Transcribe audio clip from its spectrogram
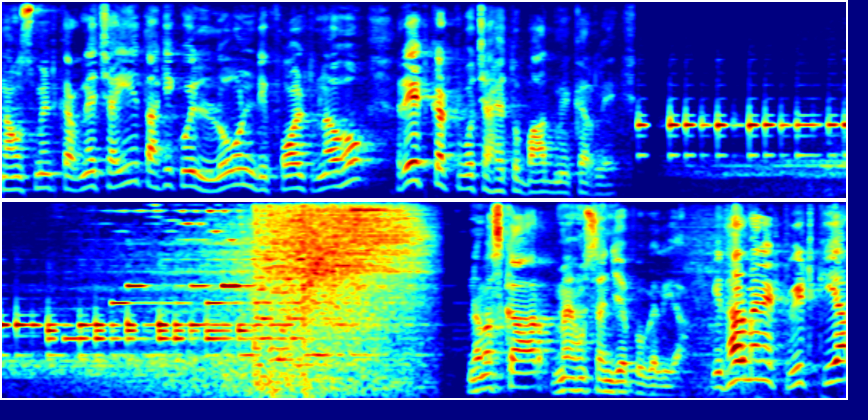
अनाउंसमेंट करने चाहिए ताकि कोई लोन डिफ़ॉल्ट ना हो रेट कट वो चाहे तो बाद में कर ले नमस्कार, मैं हूँ संजय पुगलिया। इधर मैंने ट्वीट किया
